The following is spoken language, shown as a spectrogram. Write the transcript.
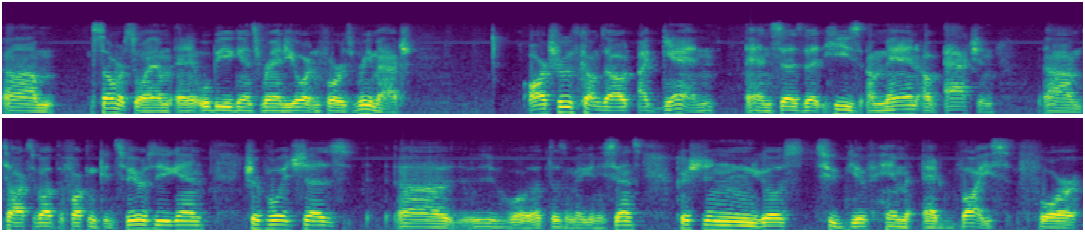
um, SummerSlam, and it will be against Randy Orton for his rematch. R-Truth comes out again and says that he's a man of action. Um, talks about the fucking conspiracy again. Triple H says uh, well, that doesn't make any sense. Christian goes to give him advice for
